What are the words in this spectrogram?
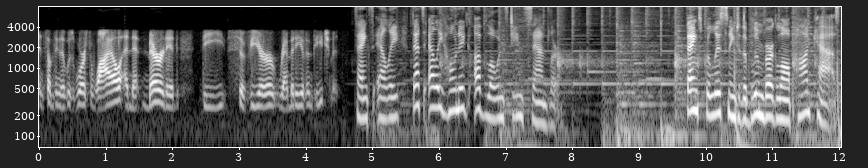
and something that was worthwhile and that merited the severe remedy of impeachment. Thanks, Elie. That's Elie Honig of Lowenstein Sandler. Thanks for listening to the Bloomberg Law Podcast.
